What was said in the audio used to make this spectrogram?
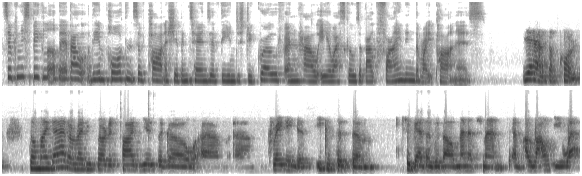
So, can you speak a little bit about the importance of partnership in terms of the industry growth and how EOS goes about finding the right partners? Yes, of course. So my dad already started five years ago um, um, creating this ecosystem together with our management um, around EOS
